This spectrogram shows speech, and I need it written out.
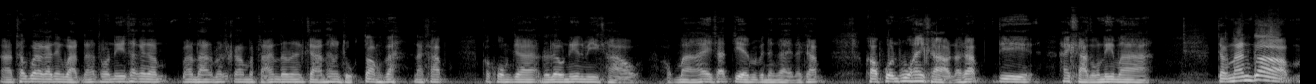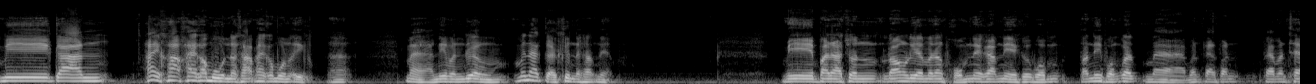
อ่าทางว่าการจังหวัดนะตอนนี้ท่านก็จะประธานการประสานดำเนินการให้มันถูกต้องซะนะครับ ก็คงจะเร็วๆนี้มีข่าวออกมาให้ชัดเจนว่าเป็นยังไงนะครับ ขอบคุณผู้ให้ข่าวนะครับ ที่ ให้ข่าวตรงนี้มา จากนั้นก็มีการให้ข้อให้ข้อมูลนะครับ ให้ข้อมูลอีกนะฮะแม่อันนี้มันเรื่องไม่น่าเกิดขึ้นนะครับ เนี่ย มีประชาชนร้องเรียนมาทางผมเนี่ยครับนี่คือผม ตอนนี้ผมก็แหมมันแฟนพันแฟนมันแท้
